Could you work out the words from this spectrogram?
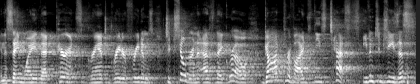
In the same way that parents grant greater freedoms to children as they grow, God provides these tests, even to Jesus,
